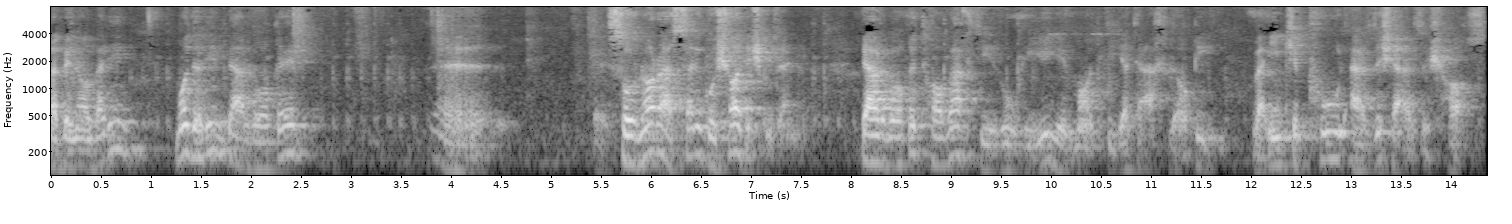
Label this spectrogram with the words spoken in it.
و بنابراین ما داریم در واقع سرنا رو از سر گشادش می‌زنیم. در واقع تا وقتی روحیه مادیت اخلاقی و اینکه پول ارزش ارزش هاست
